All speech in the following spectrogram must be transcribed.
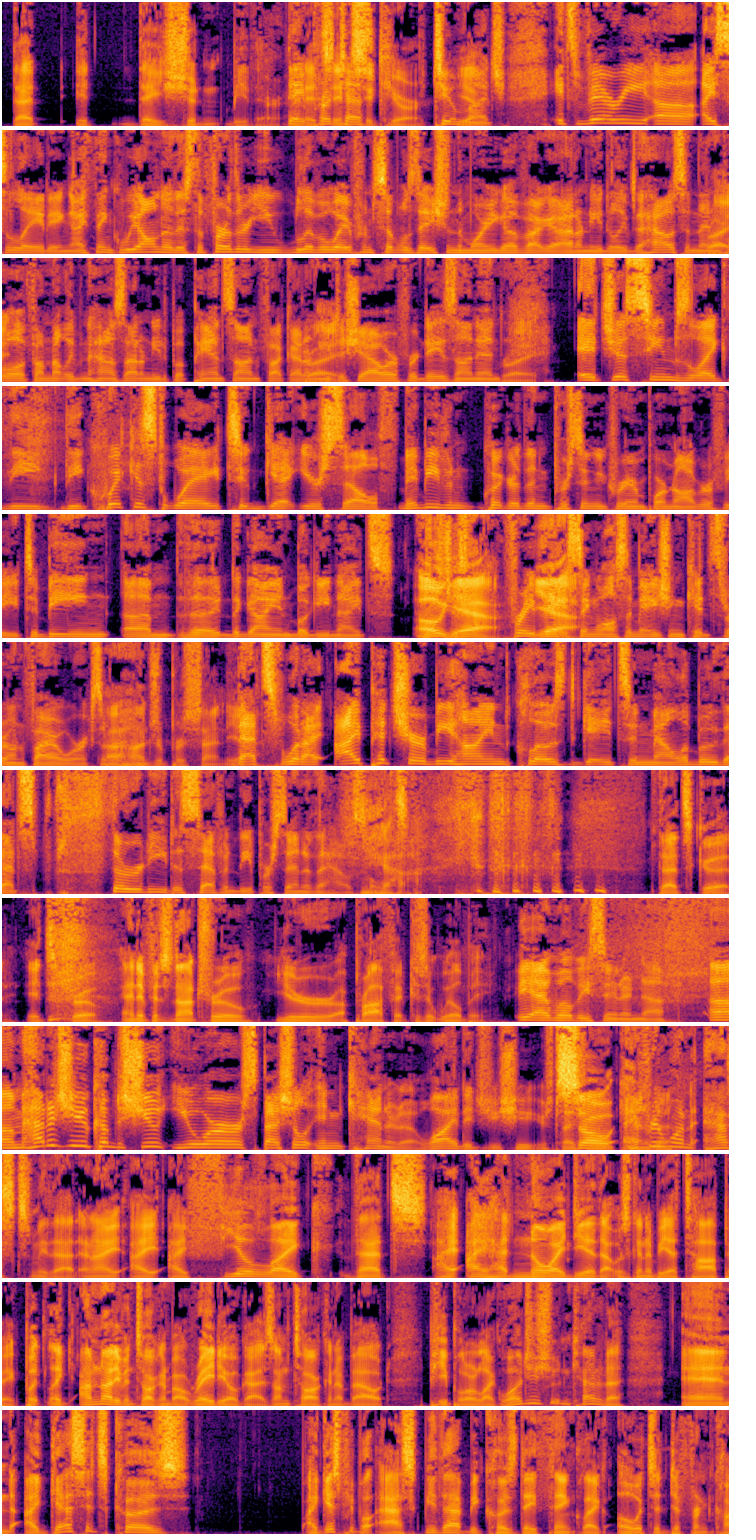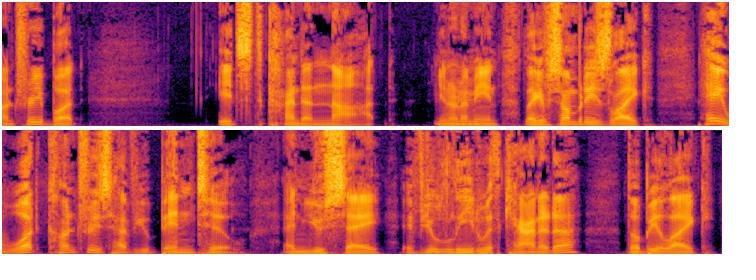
that it they shouldn't be there They protest insecure too Yeah. much. It's very uh, isolating. I think we all know this. The further you live away from civilization, the more you go, "Fuck, I don't need to leave the house. And then, Right. well, if I'm not leaving the house, I don't need to put pants on. Fuck, I don't need to shower for days on end. Right. It just seems like the the quickest way to get yourself, maybe even quicker than pursuing a career in pornography, to being um, the the guy in Boogie Nights. Oh, just yeah. free Yeah. while some Asian kids throwing fireworks around. hundred percent. Yeah. That's what I, I picture behind closed gates in Malibu. That's thirty to seventy percent of the households. yeah. That's good. It's true. And if it's not true, you're a prophet because it will be. Yeah, it will be soon enough. Um, how did you come to shoot your special in Canada? Why did you shoot your special? So in Canada? everyone asks me that, and I, I, I feel like that's I, I had no idea that was going to be a topic. But like, I'm not even talking about radio guys. I'm talking about people are like, "Why'd you shoot in Canada?" And I guess it's because I guess people ask me that because they think like, "Oh, it's a different country," but it's kind of not. You know what I mean? Like if somebody's like, "Hey, what countries have you been to?" and you say, if you lead with Canada, they'll be like,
